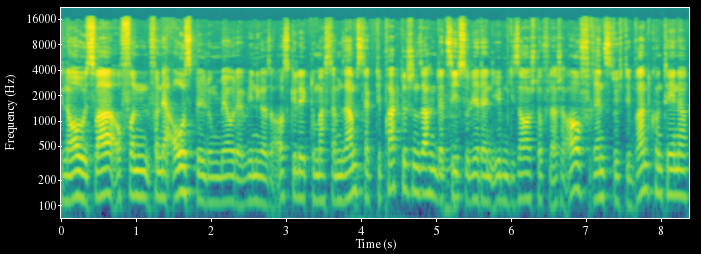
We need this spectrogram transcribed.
Genau, es war auch von, von der Ausbildung mehr oder weniger so ausgelegt. Du machst am Samstag die praktischen Sachen, da mhm. ziehst du dir dann eben die Sauerstoffflasche auf, rennst durch den Brandcontainer. Mhm.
